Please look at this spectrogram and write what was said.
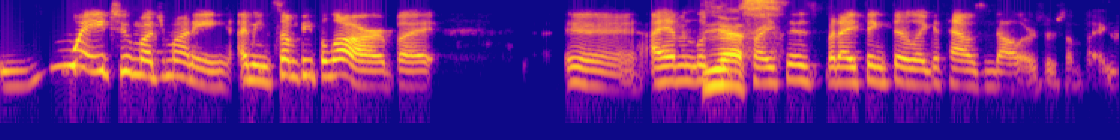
way too much money. I mean, some people are, but eh, I haven't looked yes. at prices, but I think they're like a thousand dollars or something.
